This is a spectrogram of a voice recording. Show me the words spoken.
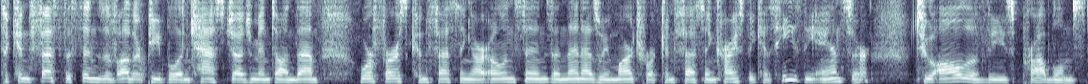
to confess the sins of other people and cast judgment on them. We're first confessing our own sins, and then as we march, we're confessing Christ because he's the answer to all of these problems.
